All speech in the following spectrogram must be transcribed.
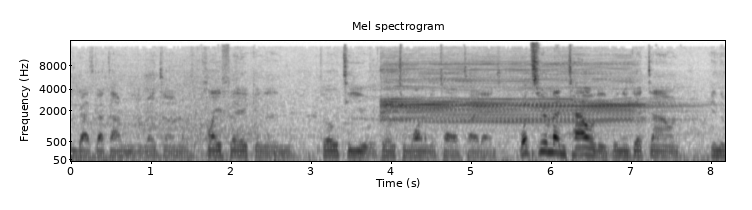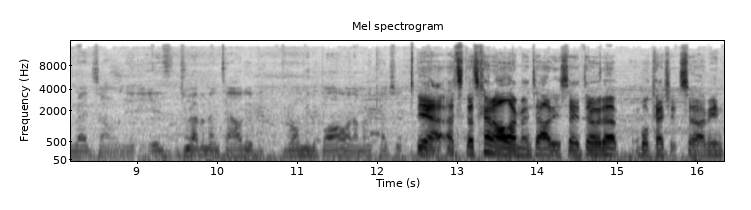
you guys got down into the red zone. It was a play fake, and then throw it to you or throw it to one of the tall tight ends. What's your mentality when you get down in the red zone? Is do you have a mentality of throw me the ball and I'm going to catch it? Yeah, that's that's kind of all our mentality. Say throw it up, we'll catch it. So I mean,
